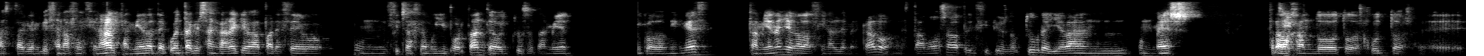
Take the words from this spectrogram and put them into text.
hasta que empiecen a funcionar. También date cuenta que Sangaré que va a aparecer un fichaje muy importante o incluso también Nico Domínguez también han llegado a final de mercado. Estamos a principios de octubre, llevan un mes trabajando todos juntos. Eh,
